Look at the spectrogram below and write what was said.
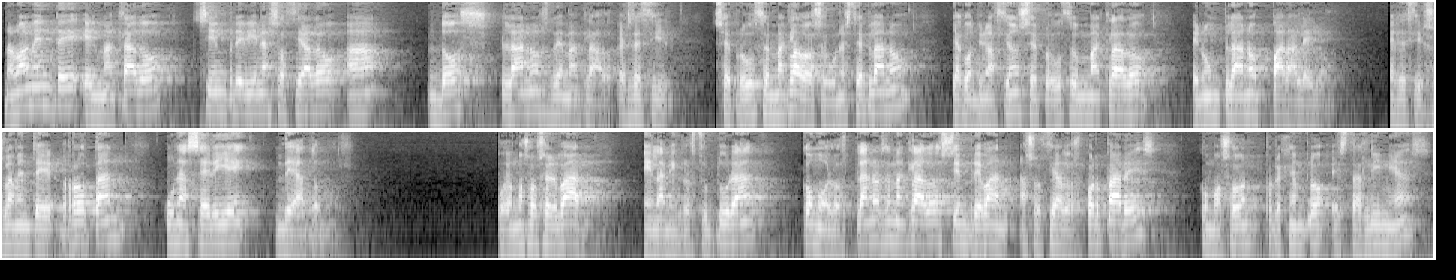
Normalmente el maclado siempre viene asociado a dos planos de maclado, es decir, se produce un maclado según este plano y a continuación se produce un maclado en un plano paralelo, es decir, solamente rotan una serie de átomos podemos observar en la microestructura cómo los planos de maclado siempre van asociados por pares, como son, por ejemplo, estas líneas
